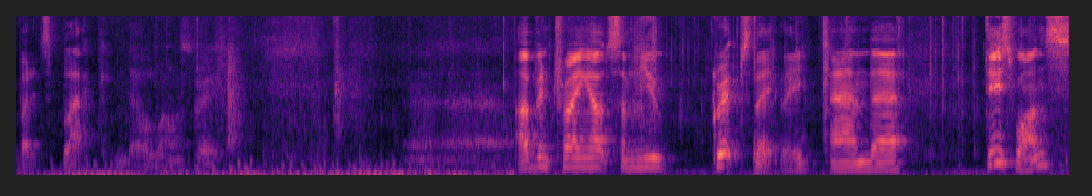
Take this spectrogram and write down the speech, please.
but it's black and the old one was gray. Uh, I've been trying out some new grips lately, and uh, these ones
